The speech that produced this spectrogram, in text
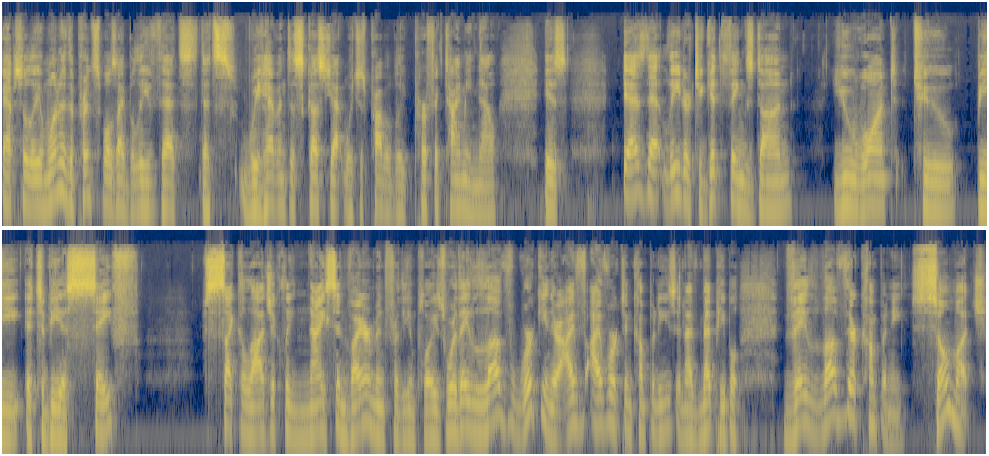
Absolutely, and one of the principles I believe that's that's we haven't discussed yet, which is probably perfect timing now, is as that leader to get things done, you want to be it to be a safe, psychologically nice environment for the employees where they love working there. I've I've worked in companies and I've met people, they love their company so much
